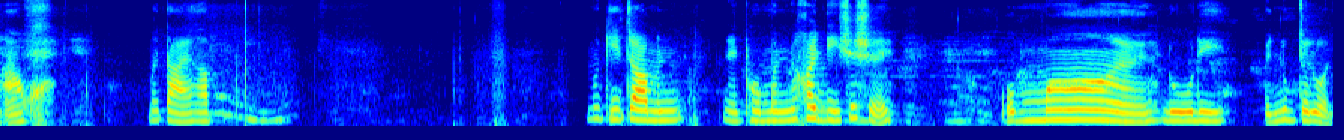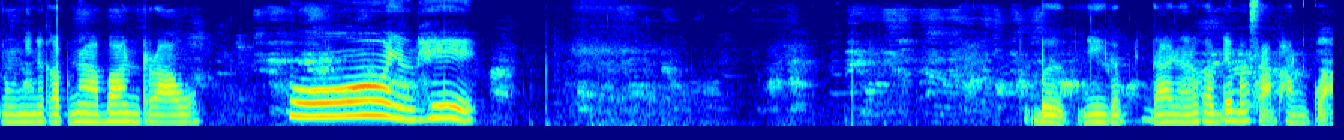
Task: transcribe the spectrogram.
เอาไม่ตายครับ เมื่อกี้จอมันเน็ตผมมันไม่ค่อยดีเฉยๆ โอ้ไม่ดูดิ เป็นลูกจรวดตรงนี้นะครับ หน้าบ้านเราโอ้ยอย่างเท่เบิกนี่ก็ได้นะครับ ได้มาสามพันกว่า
